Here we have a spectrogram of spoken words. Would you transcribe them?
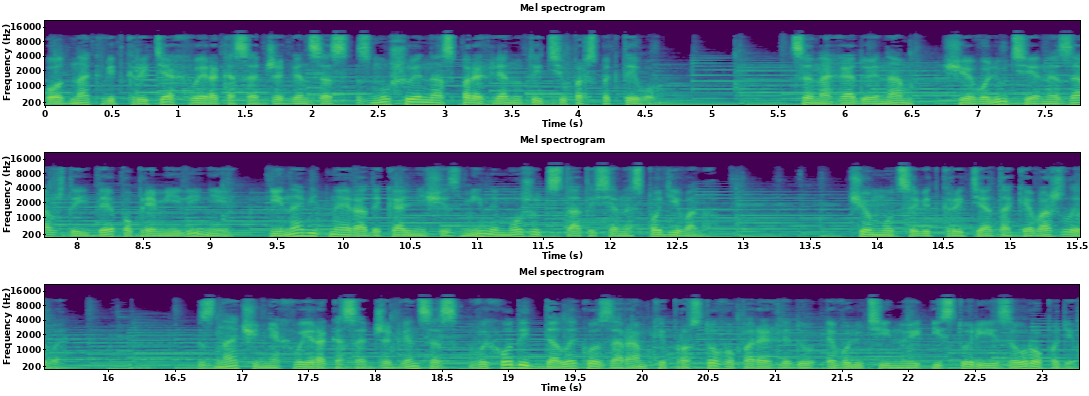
Однак відкриття Хвейракаса Джегвенсас змушує нас переглянути цю перспективу. Це нагадує нам, що еволюція не завжди йде по прямій лінії, і навіть найрадикальніші зміни можуть статися несподівано. Чому це відкриття таке важливе? Значення Хвейракаса Джегвенсас виходить далеко за рамки простого перегляду еволюційної історії зауроподів.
